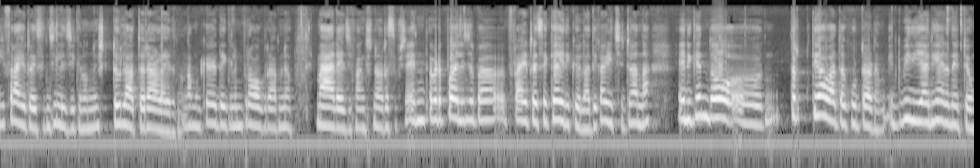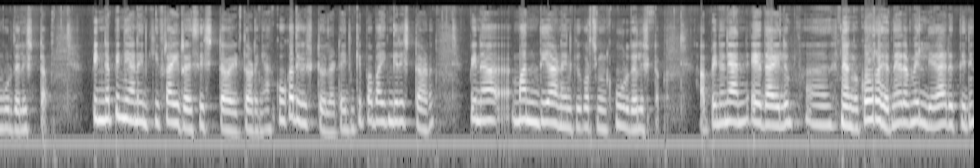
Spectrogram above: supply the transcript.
ഈ ഫ്രൈഡ് റൈസും ചില്ലി ചിക്കനും ഒന്നും ഇഷ്ടമില്ലാത്ത ഒരാളായിരുന്നു. നമുക്ക് ഏതെങ്കിലും പ്രോഗ്രാമിനോ മാരേജ് ഫംഗ്ഷനോ റിസപ്ഷൻ എന്ത് എവിടെ പോയാലും ചിലപ്പോൾ ഫ്രൈഡ് റൈസൊക്കെ ആയിരിക്കുമല്ലോ. അത് കഴിച്ചിട്ട് വന്നാൽ എനിക്കെന്തോ തൃപ്തിയാവാത്ത കൂട്ടാണ്. എനിക്ക് ബിരിയാണി ആയിരുന്നു ഏറ്റവും കൂടുതൽ ഇഷ്ടം. പിന്നെ പിന്നെയാണ് എനിക്ക് ഫ്രൈഡ് റൈസ് ഇഷ്ടമായി തുടങ്ങിയത്. അക്കൂക്ക് അധികം ഇഷ്ടമല്ല കേട്ടോ. എനിക്കിപ്പോൾ ഭയങ്കര ഇഷ്ടമാണ്. പിന്നെ മന്തിയാണ് എനിക്ക് കുറച്ചും കൂടി കൂടുതൽ ഇഷ്ടം. അപ്പം പിന്നെ ഞാൻ ഏതായാലും ഞങ്ങൾ കുറേ നേരം വലിയ കാര്യത്തിന്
